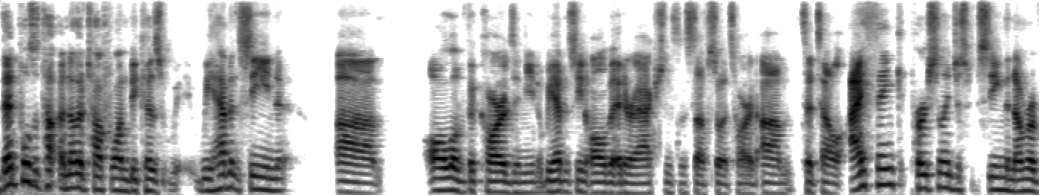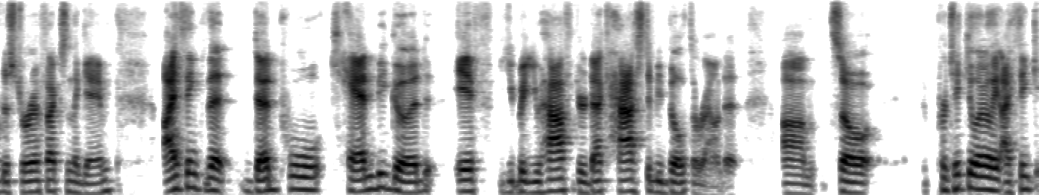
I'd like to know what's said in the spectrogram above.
Deadpool's t- another tough one because we, we haven't seen uh, all of the cards and you know we haven't seen all the interactions and stuff, so it's hard um to tell. I think personally, just seeing the number of destroy effects in the game, I think that Deadpool can be good if you, but you have your deck has to be built around it. Um, so particularly, I think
